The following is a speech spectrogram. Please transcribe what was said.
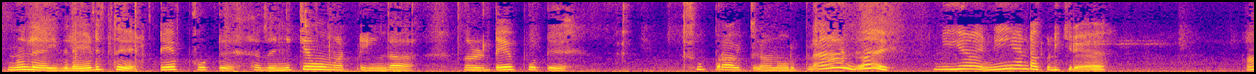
அதனால் இதில் எடுத்து டேப் போட்டு அது நிற்கவும் மாட்டேங்குதா அதனால் டேப் போட்டு சூப்பராக வைக்கலான்னு ஒரு பிளான் ஏய் நீ ஏன் நீ ஏன்டா கடிக்கிற ஆ?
